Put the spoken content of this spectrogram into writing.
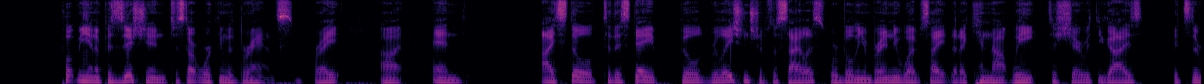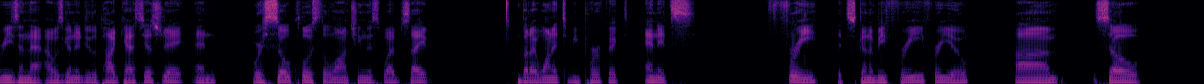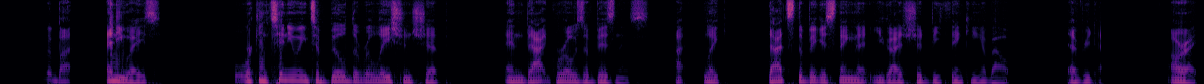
put me in a position to start working with brands right uh, and I still to this day build relationships with stylists. We're building a brand new website that I cannot wait to share with you guys. It's the reason that I was going to do the podcast yesterday and we're so close to launching this website, but I want it to be perfect and it's free. It's going to be free for you. Um, so but anyways, we're continuing to build the relationship and that grows a business. I, like that's the biggest thing that you guys should be thinking about every day. All right.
